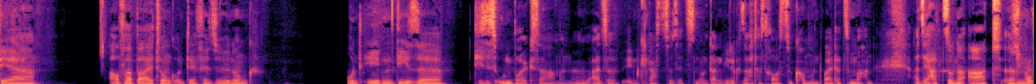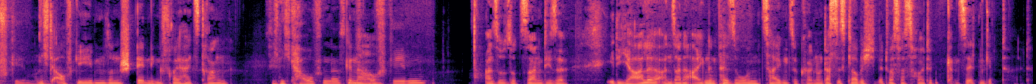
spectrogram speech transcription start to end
der Aufarbeitung und der Versöhnung und eben diese dieses Unbeugsame, ne? also im Knast zu sitzen und dann, wie du gesagt hast, rauszukommen und weiterzumachen. Also er hat so eine Art Nicht ähm, aufgeben. nicht aufgeben, so einen ständigen Freiheitsdrang. sich nicht kaufen lassen, Genau. nicht aufgeben. Also sozusagen diese Ideale an seiner eigenen Person zeigen zu können. Und das ist, glaube ich, etwas, was heute ganz selten gibt. Halt.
